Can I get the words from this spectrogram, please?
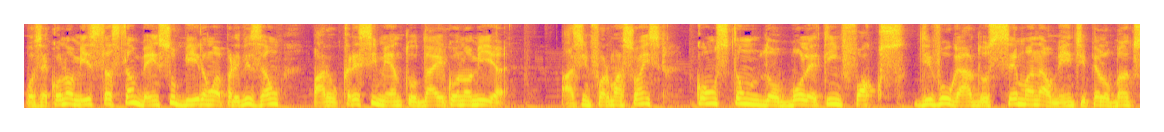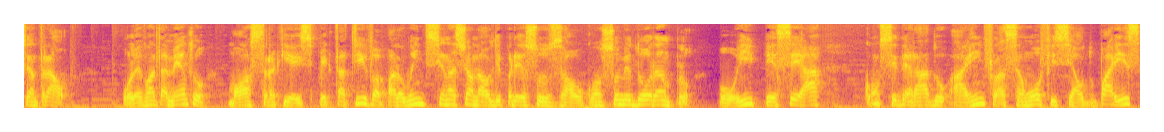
os economistas também subiram a previsão para o crescimento da economia. As informações constam do Boletim Focus, divulgado semanalmente pelo Banco Central. O levantamento mostra que a expectativa para o Índice Nacional de Preços ao Consumidor Amplo, o IPCA, considerado a inflação oficial do país,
